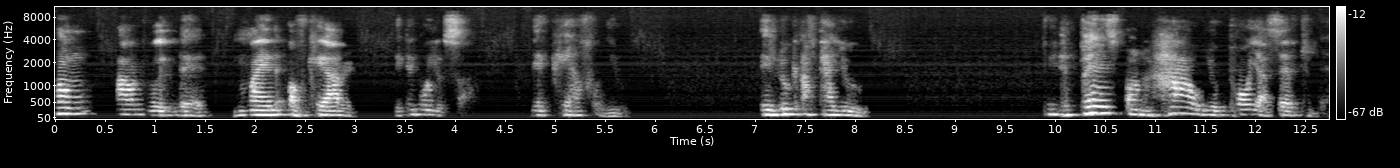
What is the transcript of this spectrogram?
come out with the mind of caring? The people you serve, they care for you. They look after you. It depends on how you pour yourself to them.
